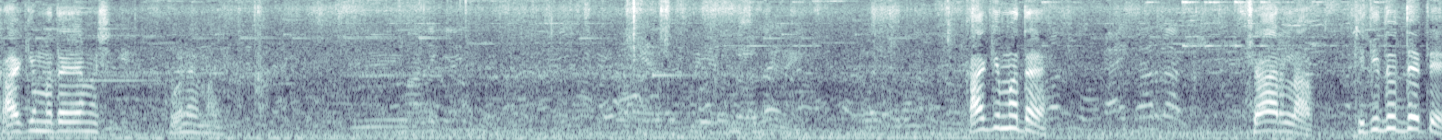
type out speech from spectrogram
काय किंमत आहे या म्हशी? कोण आहे माझी काय किंमत आहे? चार लाख. किती दूध देते?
